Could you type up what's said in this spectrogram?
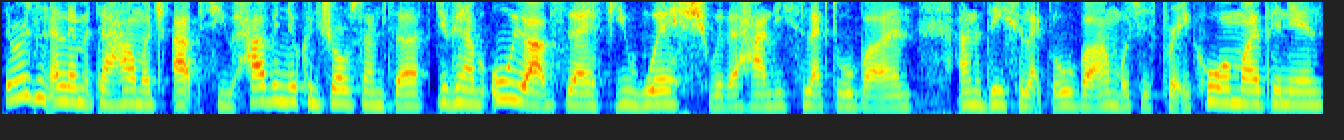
There isn't a limit to how much apps you have in your control center. You can have all your apps there if you wish with a handy select all button and a deselect all button, which is pretty cool in my opinion.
